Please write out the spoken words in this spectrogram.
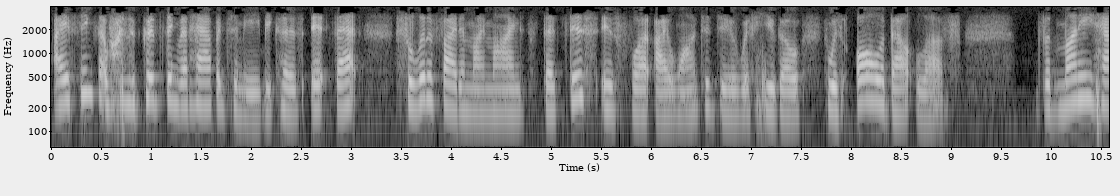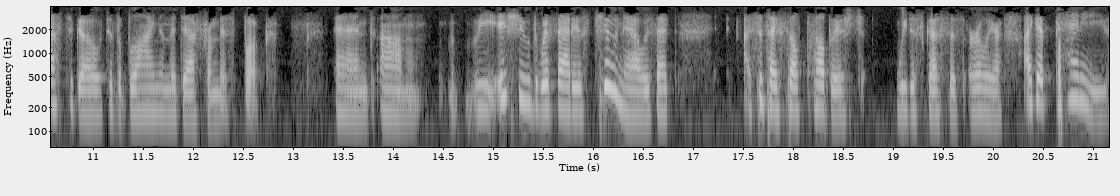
I think that was a good thing that happened to me because it that solidified in my mind that this is what I want to do with Hugo, who is all about love. The money has to go to the blind and the deaf from this book. And um, the issue with that is, too, now is that since I self published, we discussed this earlier, I get pennies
